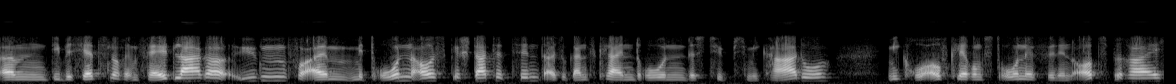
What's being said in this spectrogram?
ähm, die bis jetzt noch im Feldlager üben, vor allem mit Drohnen ausgestattet sind, also ganz kleinen Drohnen des Typs Mikado, Mikroaufklärungsdrohne für den Ortsbereich,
